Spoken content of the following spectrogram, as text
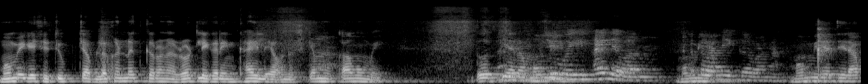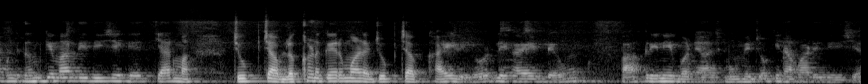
મમ્મી કહે છે ચૂપચાપ લખણ નથી કરવાના રોટલી કરીને ખાઈ લેવાનું છે. કેમ કામ મમ્મી? તો અત્યારે મમ્મી ખાઈ લેવાનું મમ્મી- મમ્મી અત્યારે આપણને ધમકી મારી દીધી છે કે ત્યારમાં ચૂપચાપ લખણ કરમાં ચૂપચાપ ખાઈ લે રોટલી ખાઈ એટલે હું ભાખરી નહીં બને આજ મમ્મી ચોકી ના પાડી દીધી છે.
